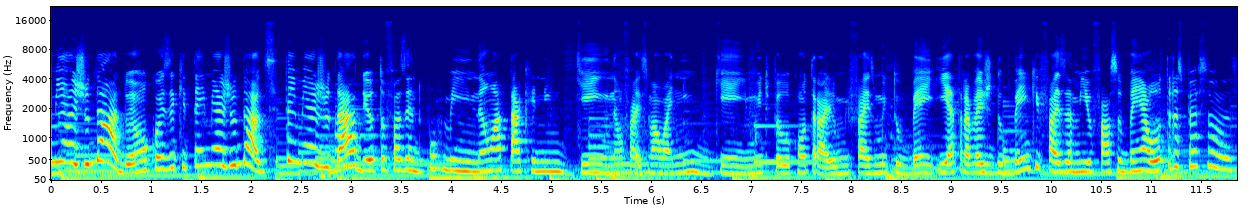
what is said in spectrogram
me ajudado. É uma coisa que tem me ajudado. Se tem me ajudado e eu tô fazendo por mim, não ataca ninguém, não faz mal a ninguém. Muito pelo contrário, me faz muito bem. E através do bem que faz a mim, eu faço bem a outras pessoas.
